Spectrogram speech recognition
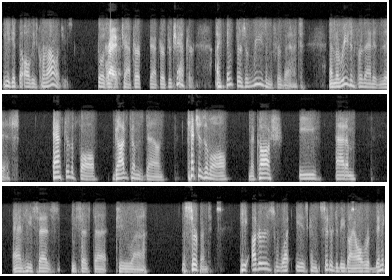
and you get the, all these chronologies, goes Right. on chapter after chapter after chapter. I think there's a reason for that, and the reason for that is this: after the fall, God comes down, catches them all, Nakash, Eve, Adam, and he says he says to to uh, the serpent, he utters what is considered to be by all rabbinic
